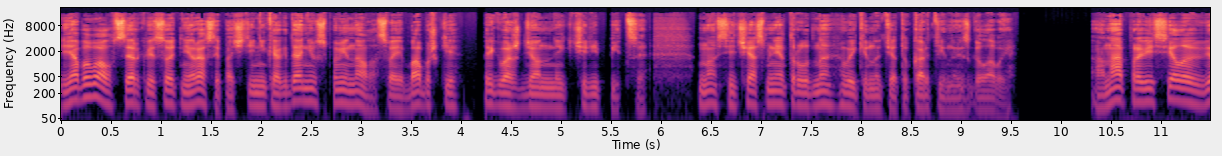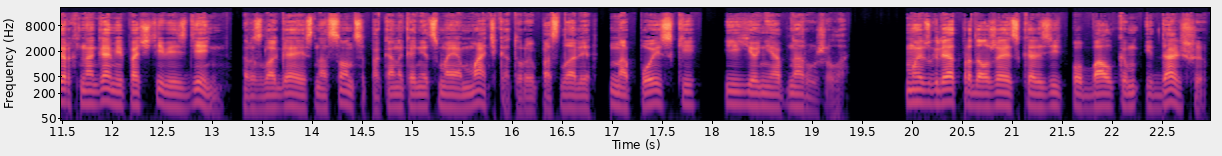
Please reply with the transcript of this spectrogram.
Я бывал в церкви сотни раз и почти никогда не вспоминал о своей бабушке пригвожденный к черепице. Но сейчас мне трудно выкинуть эту картину из головы. Она провисела вверх ногами почти весь день, разлагаясь на солнце, пока, наконец, моя мать, которую послали на поиски, ее не обнаружила. Мой взгляд продолжает скользить по балкам и дальше,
